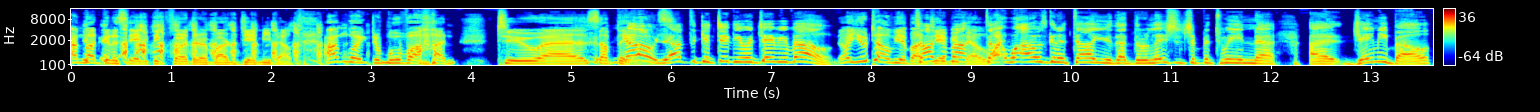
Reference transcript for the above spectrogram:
I'm not going to say anything further about Jamie Bell. I'm going to move on to uh, something no, else. you have to continue with Jamie Bell. No, you tell me about Talk Jamie about. Bell. ta- well, I was going to tell you that the relationship between uh, uh, Jamie Bell,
